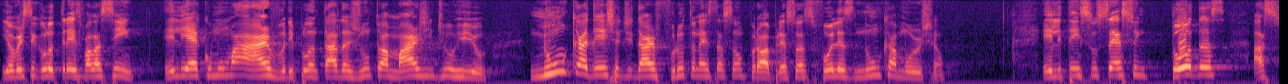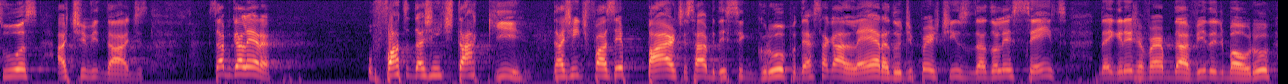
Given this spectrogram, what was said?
E o versículo 3 fala assim: Ele é como uma árvore plantada junto à margem de um rio. Nunca deixa de dar fruto na estação própria, as suas folhas nunca murcham. Ele tem sucesso em todas as suas atividades. Sabe, galera, o fato da gente estar tá aqui, da gente fazer parte, sabe, desse grupo, dessa galera do de pertinho, dos adolescentes da Igreja Verbo da Vida de Bauru,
